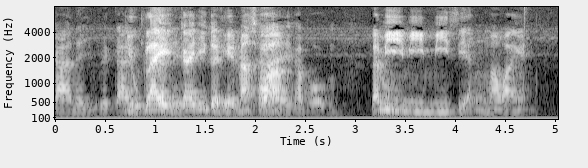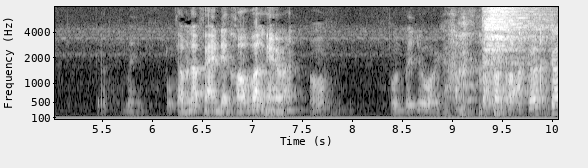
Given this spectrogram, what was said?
การเนี่ยอยู่ใกล้ๆอยู่ใกล้ที่ใกล้ที่เกิดเหตุมากกใช่ว่าครับ ผม แล้วมีมีมีเสียงมาว่าไงไม่ผมสำหรับแฟนเด็กเขาว่าไงบ้าง อ๋อผลประโยชน์ครับ ก็ก็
